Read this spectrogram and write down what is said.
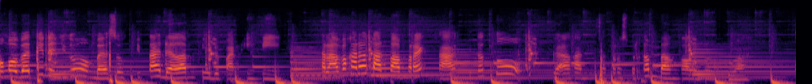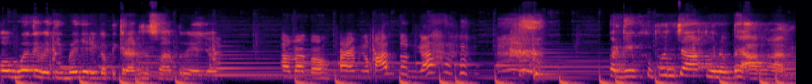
mengobati dan juga membasuh kita dalam kehidupan ini. Kenapa? Karena tanpa mereka, kita tuh gak akan bisa terus berkembang kalau menurut gue. Oh, gue tiba-tiba jadi kepikiran sesuatu ya, Jo. Apa tuh? Pengen ke pantun kah? Pergi ke puncak minum teh hangat.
